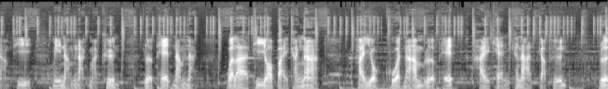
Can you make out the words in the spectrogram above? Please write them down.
น้ำที่มีน้ำหนักมากขึ้นเรือเพชน้ำหนัก เวลาที่ย่อไปข้างหน้า ให้ยกขวดน้ำเรือเพชรให้แขนขนาดกับพื้น เรือ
